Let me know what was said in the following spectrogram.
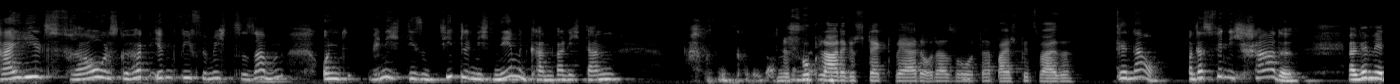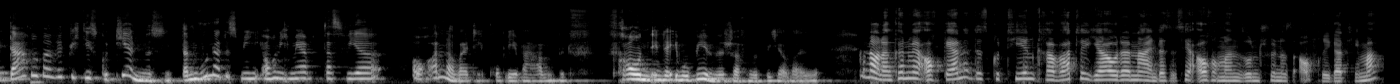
High Heels Frau, das gehört irgendwie für mich zusammen. Und wenn ich diesen Titel nicht nehmen kann, weil ich dann ach, in eine Schublade gesteckt werde oder so, da, beispielsweise. Genau. Und das finde ich schade. Weil wenn wir darüber wirklich diskutieren müssen, dann wundert es mich auch nicht mehr, dass wir auch anderweitig Probleme haben mit Frauen in der Immobilienwirtschaft möglicherweise. Genau, dann können wir auch gerne diskutieren, Krawatte, ja oder nein. Das ist ja auch immer so ein schönes Aufregerthema.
